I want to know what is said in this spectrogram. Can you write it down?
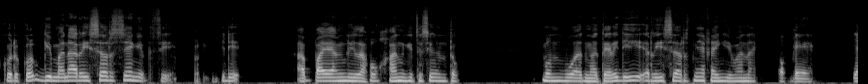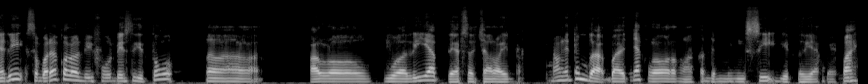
kurikulum gimana researchnya gitu sih. Jadi apa yang dilakukan gitu sih untuk membuat materi di researchnya kayak gimana? Oke, jadi sebenarnya kalau di foodies itu uh, kalau gue lihat ya secara internal itu nggak banyak loh orang akademisi gitu yang memang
